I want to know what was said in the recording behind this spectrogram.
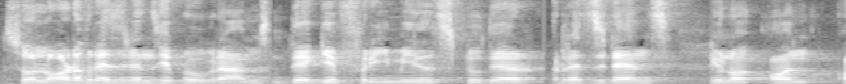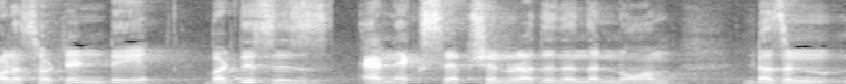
So a lot of residency programs they give free meals to their residents, you know, on on a certain day. But this is an exception rather than the norm. Doesn't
